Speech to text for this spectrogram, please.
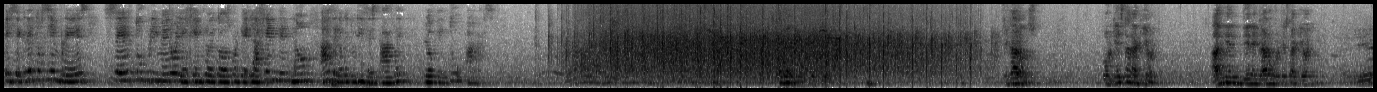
El secreto siempre es ser tú primero el ejemplo de todos, porque la gente no hace lo que tú dices, hace lo que tú hagas. Fijaros, ¿por qué están aquí hoy? ¿Alguien tiene claro por qué está aquí hoy? Sí.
